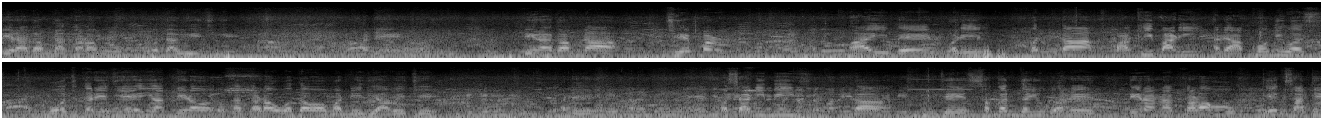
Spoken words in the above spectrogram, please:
તેરા ગામના તળાવો વધાવીએ છીએ. અને તેરા ગામના જે પણ ભાઈ બહેન વડીલ બધા પાખી પાડી અને આખો દિવસ મોજ કરે છે અહીંયા તેડાના તળાવ વધાવવા માટે જે આવે છે. અને અષાઢી બીજના જે સકન થયું અને તેરાના તળાવો એક સાથે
